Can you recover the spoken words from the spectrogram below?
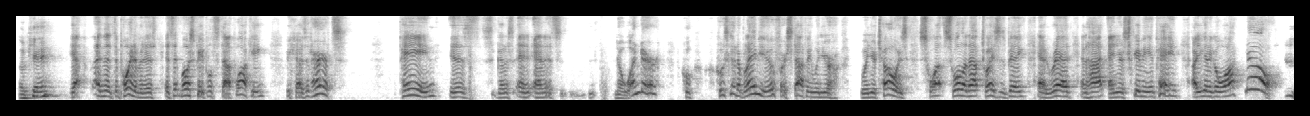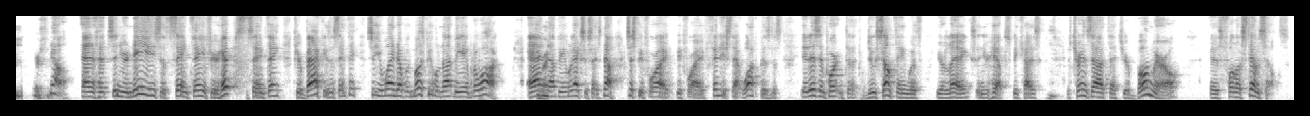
okay. Yeah. And then the point of it is, is that most people stop walking because it hurts. Pain is going to, and, and it's no wonder who, who's going to blame you for stopping when your when your toe is sw- swollen up twice as big and red and hot and you're screaming in pain are you going to go walk? No. Mm, no. And if it's in your knees it's the same thing. If your hips the same thing. If your back is the same thing. So you wind up with most people not being able to walk and right. not being able to exercise. Now just before i before i finish that walk business it is important to do something with your legs and your hips because it turns out that your bone marrow is full of stem cells.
